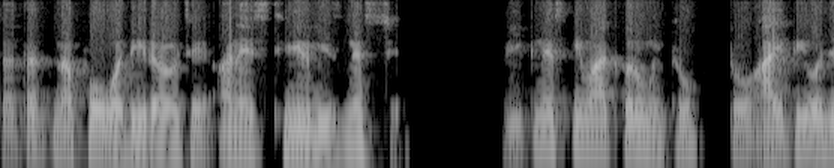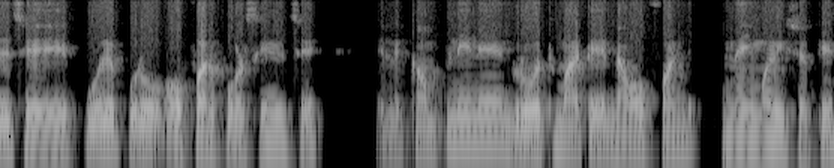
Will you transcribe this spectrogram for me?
સતત નફો વધી રહ્યો છે અને સ્થિર બિઝનેસ છે. વીકનેસની વાત કરું મિત્રો, તો આઈપીઓ જે છે એ પૂરેપૂરો ઓફર ફોર સેલ છે, એટલે કંપનીને ગ્રોથ માટે નવો ફંડ નહીં મળી શકે.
